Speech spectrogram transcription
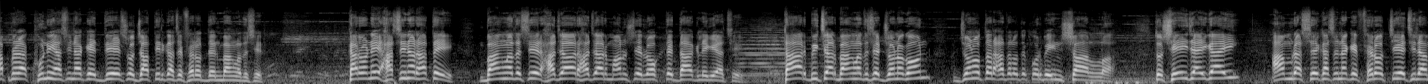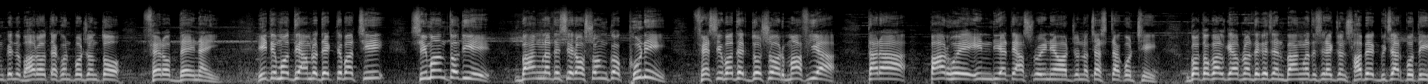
আপনারা খুনি হাসিনাকে দেশ ও জাতির কাছে ফেরত দেন বাংলাদেশের। কারণ এই হাসিনার হাতে বাংলাদেশের হাজার হাজার মানুষের রক্তের দাগ লেগে আছে। তার বিচার বাংলাদেশের জনগণ, জনতার আদালতে করবে ইনশাআল্লাহ। তো সেই জায়গায় আমরা শেখ হাসিনাকে ফেরত চেয়েছিলাম, কিন্তু ভারত এখন পর্যন্ত ফেরত দেয় নাই। ইতিমধ্যে আমরা দেখতে পাচ্ছি, সীমান্ত দিয়ে বাংলাদেশের অসংখ্য খুনি, ফ্যাসিবাদের দোসর মাফিয়া তারা পার হয়ে ইন্ডিয়াতে আশ্রয় নেওয়ার জন্য চেষ্টা করছে। গতকালকে আপনারা দেখেছেন বাংলাদেশের একজন সাবেক বিচারপতি,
